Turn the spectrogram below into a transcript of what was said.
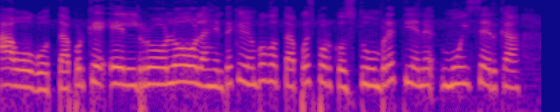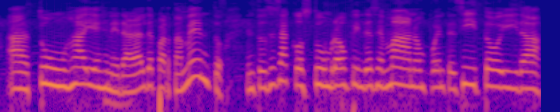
a Bogotá, porque el rolo o la gente que vive en Bogotá pues por costumbre tiene muy cerca a Tunja y en general al departamento. Entonces acostumbra un fin de semana, un puentecito, ir a,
